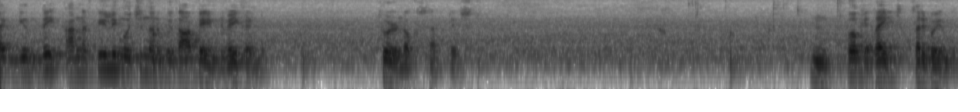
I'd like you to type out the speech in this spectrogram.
తగ్గింది అన్న ఫీలింగ్ వచ్చింది అనుకో ఆపేయండి వేయకండి. చూడండి ఒకసారి టేస్ట్. ఓకే రైట్ సరిపోయింది.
